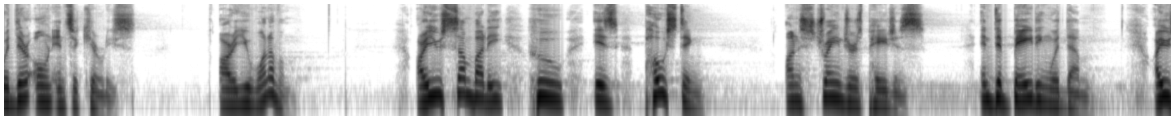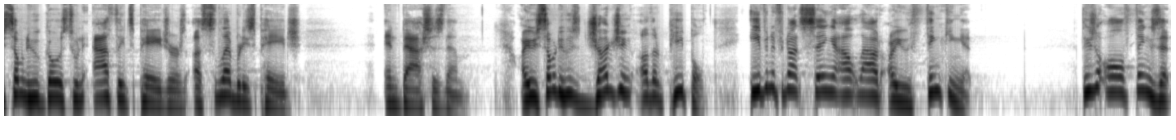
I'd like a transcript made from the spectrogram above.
with their own insecurities? Are you one of them? Are you somebody who is posting on strangers' pages and debating with them? Are you someone who goes to an athlete's page or a celebrity's page and bashes them? Are you somebody who's judging other people? Even if you're not saying it out loud, are you thinking it? These are all things that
